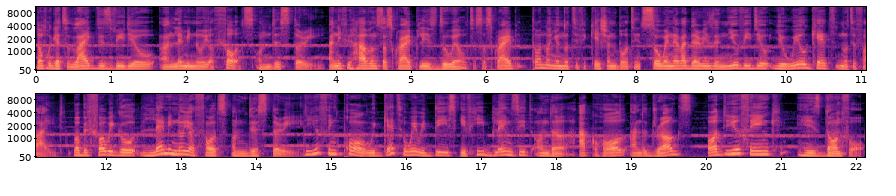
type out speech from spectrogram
Don't forget to like this video and let me know your thoughts on this story. And if you haven't subscribed, please do well to subscribe, turn on your notification button so whenever there is a new video, you will get notified. But before we go, let me know your thoughts on this story. Do you think Paul will get away with this if he blames it on the alcohol and the drugs? Or do you think he's done for?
